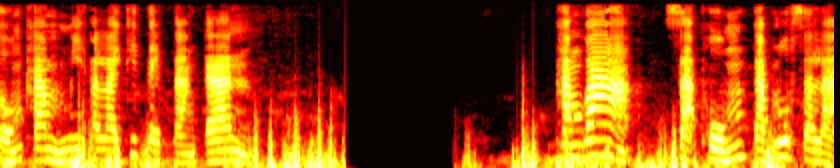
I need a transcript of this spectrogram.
สองคำมีอะไรที่แตกต่างกันคำว่าสระผมกับรูปสระ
